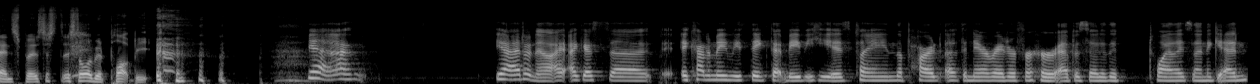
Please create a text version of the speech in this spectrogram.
sense, but it's just it's still a weird plot beat. Yeah. I, yeah, I don't know. I, I guess uh, it, it kind of made me think that maybe he is playing the part of the narrator for her episode of the Twilight Zone again.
